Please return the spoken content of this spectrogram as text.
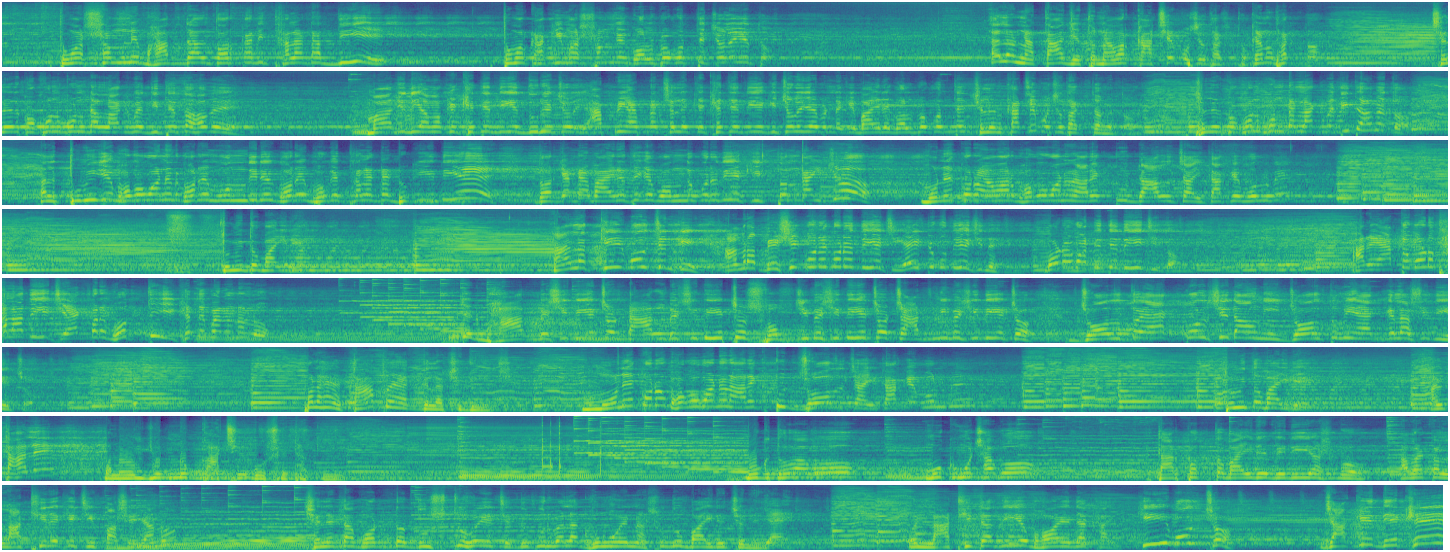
তোমার সামনে ভাত, ডাল তরকারির থালাটা দিয়ে তোমার কাকিমার সঙ্গে গল্প করতে চলে যেত? এলো না, তা যেত না। আমার কাছে বসে থাকতো। কেন থাকতো? ছেলের কখন কোনটা লাগবে দিতে তো হবে। মা যদি আমাকে খেতে দিয়ে দূরে চলে আপনি আপনার ছেলেকে খেতে দিয়ে কি চলে যাবেন নাকি বাইরে গল্প করতে? ছেলের কাছে বসে থাকতে হবে তো। ছেলের কখন কোনটা লাগবে দিতে হবে তো। তাহলে তুমি যে ভগবানের ঘরে, মন্দিরের ঘরে ভোগের থালাটা ঢুকিয়ে দিয়ে দরজাটা বাইরে থেকে বন্ধ করে দিয়ে কীর্তন গাইছো, মনে করো আমার ভগবানের আরেকটু ডাল চাই, কাকে বলবে? তুমি তো বাইরে। কি বলছেন কি? আমরা বেশি করে করে দিয়েছি, এইটুকু দিয়েছি নাকি? বড় বাটিতে দিয়েছি তো। আরে এত বড় থালা দিয়েছি, একবারে ভর্তি, খেতে পারে না লোক। ভাত বেশি দিয়েছ, ডাল বেশি দিয়েছ, সবজি বেশি দিয়েছ, চাটনি বেশি দিয়েছ, জল তো এক কলসি দাওনি, জল তুমি এক গ্লাসই দিয়েছ। বলে হ্যাঁ তা তো এক গ্লাসই দিয়েছি। মনে করো ভগবানের আরেকটু জল চাই, কাকে বলবে? তুমি তো বাইরে। আমি তাহলে বলে, ওই জন্য কাছে বসে থাকি। মুখ ধোয়াবো। মুখ মোছাবো, তারপর তো বাইরে বেরিয়ে আসব। আবার একটা লাঠি রেখেছি পাশে, জানো? ছেলেটা বড্ড দুষ্টু হয়েছে, দুপুরবেলা ঘুমোয় না, শুধু বাইরে চলে যায়। ওই লাঠিটা দিয়ে ভয় দেখায়। কি বলছো? যাকে দেখে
